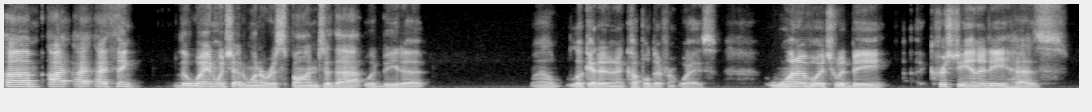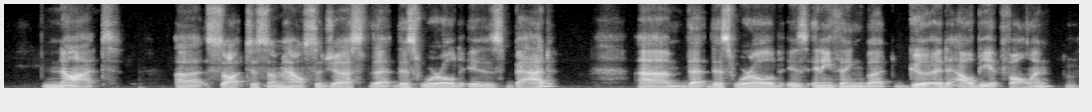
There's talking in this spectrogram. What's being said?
Um, I, I, I think the way in which I'd want to respond to that would be to well look at it in a couple different ways. One of which would be Christianity has not uh, sought to somehow suggest that this world is bad um, that this world is anything but good, albeit fallen. Mm.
